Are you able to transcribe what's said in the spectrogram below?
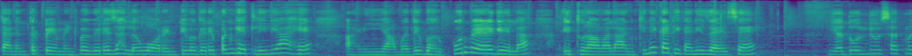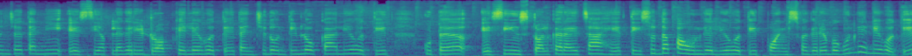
त्यानंतर पेमेंट वगैरे झालं वॉरंटी वगैरे पण घेतलेली आहे आणि यामध्ये भरपूर वेळ गेला. इथून आम्हाला आणखीन एका ठिकाणी जायचं आहे या दोन दिवसात म्हणजे त्यांनी ए सी आपल्या घरी ड्रॉप केले होते. त्यांची दोन तीन लोकं आली होती. कुठं ए सी इन्स्टॉल करायचं आहे ते सुद्धा पाहून गेली होती. पॉईंट्स वगैरे बघून गेली होती.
